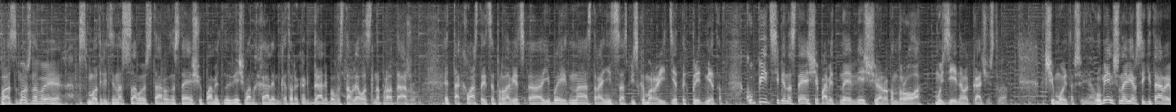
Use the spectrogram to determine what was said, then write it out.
Возможно, вы смотрите на самую старую настоящую памятную вещь Ван Хален, которая когда-либо выставлялась на продажу. Это так хвастается продавец э, eBay на странице со списком раритетных предметов. Купить себе настоящие памятные вещи рок-н-ролла музейного качества. К чему это все? Уменьшенная версия гитары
